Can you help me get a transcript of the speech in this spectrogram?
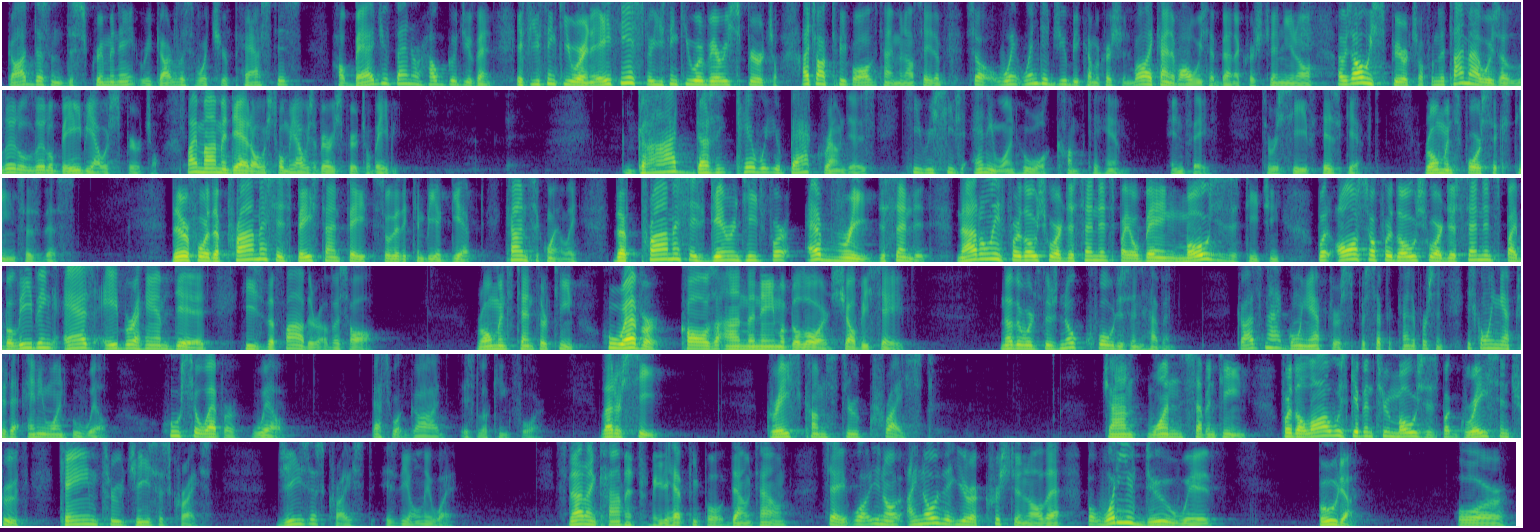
God doesn't discriminate regardless of what your past is, how bad you've been or how good you've been. If you think you were an atheist or you think you were very spiritual. I talk to people all the time and I'll say to them, So when, when did you become a Christian? Well, I kind of always have been a Christian, you know. I was always spiritual. From the time I was a little, little baby, I was spiritual. My mom and dad always told me I was a very spiritual baby. God doesn't care what your background is, He receives anyone who will come to Him in faith to receive His gift. Romans 4:16 says this. Therefore the promise is based on faith so that it can be a gift. Consequently, the promise is guaranteed for every descendant, not only for those who are descendants by obeying Moses' teaching, but also for those who are descendants by believing as Abraham did. He's the father of us all. Romans 10:13. Whoever calls on the name of the Lord shall be saved. In other words, there's no quotas in heaven. God's not going after a specific kind of person. He's going after to anyone who will. Whosoever will. That's what God is looking for. Letter C. Grace comes through Christ. John 1 17. For the law was given through Moses, but grace and truth came through Jesus Christ. Jesus Christ is the only way. It's not uncommon for me to have people downtown say, Well, you know, I know that you're a Christian and all that, but what do you do with Buddha or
